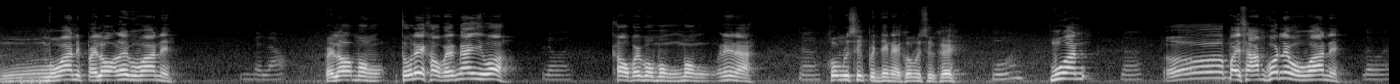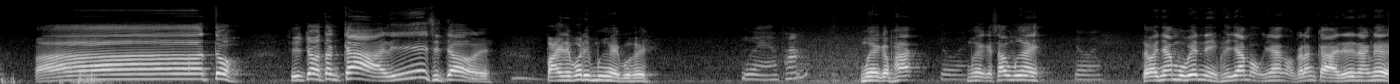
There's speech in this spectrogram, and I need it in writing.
อืมเมื่อวานนี่ไปเลาะเลยเมื่อวานนี่ไปแล้วไปเลาะหมองตัวได้เข้าไปข้างในอยู่บ่โดยเข้าไปบ่หมองหมองนี่น่ะโดยความรู้สึกเป็นจังไดความรู้สึกเคยม้วนม่วนโดยเออไปสามคนเลยบ่เมื่อวานนี่โดยปาดโตสิเจ้าตั้งกล้าอีหลีสิเจ้าเลยไปเลยบ่ได้เมื่อยบ่เฮ้ยเมื่อยพังเมื่อยก็พักโดยเมื่อยก็เศร้าเมื่อยโดย แต่ว่ายามหมู่เว้นนี่พยายามออกย่างออกกำลังกายเด้อนางเด้อ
